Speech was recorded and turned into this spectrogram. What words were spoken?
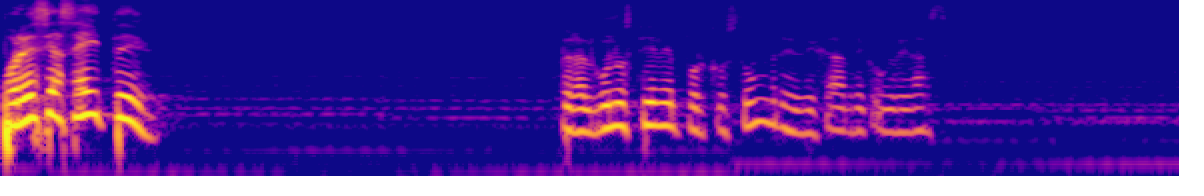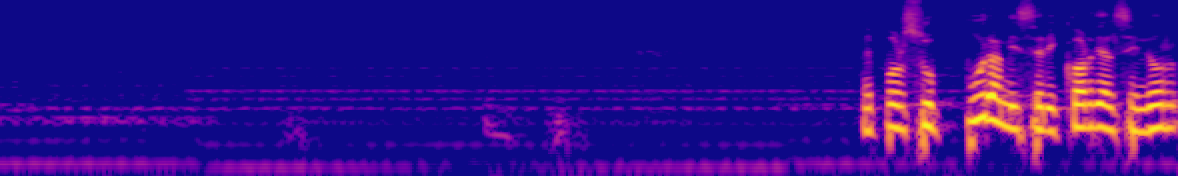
Por ese aceite. Pero algunos tienen por costumbre dejar de congregarse. Por su pura misericordia el Señor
